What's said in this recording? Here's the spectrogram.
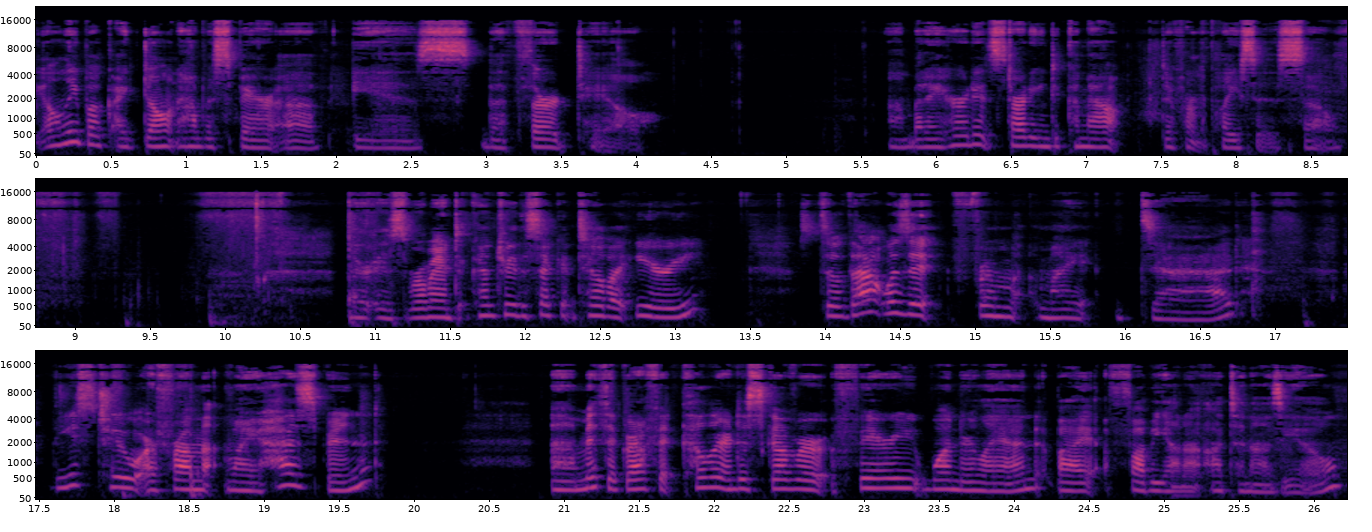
The only book I don't have a spare of is the third tale. Um, but I heard it's starting to come out different places, so. There is Romantic Country, the second tale by Eriy. So that was it from my dad. These two are from my husband. Uh, Mythographic Color and Discover Fairy Wonderland by Fabiana Attanasio.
